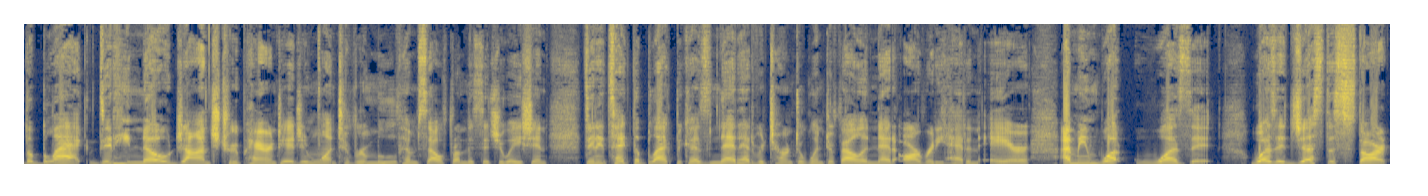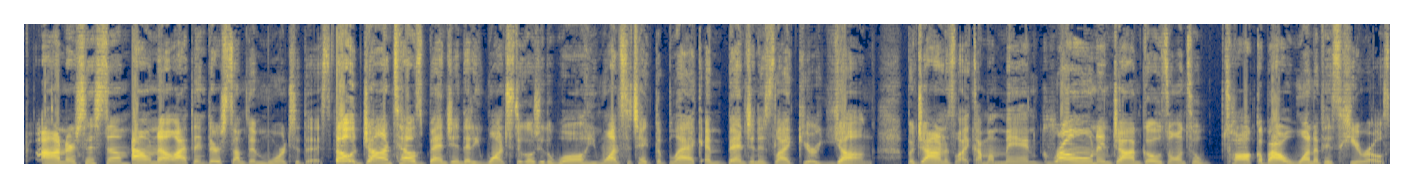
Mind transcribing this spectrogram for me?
the black. Did he know Jon's true parents? Parentage and want to remove himself from the situation? Did he take the black because Ned had returned to Winterfell and Ned already had an heir? I mean, what was it? Was it just the Stark honor system? I don't know. I think there's something more to this. So Jon tells Benjen that he wants to go to the wall. He wants to take the black, and Benjen is like, You're young. But Jon is like, I'm a man grown. And Jon goes on to talk about one of his heroes.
